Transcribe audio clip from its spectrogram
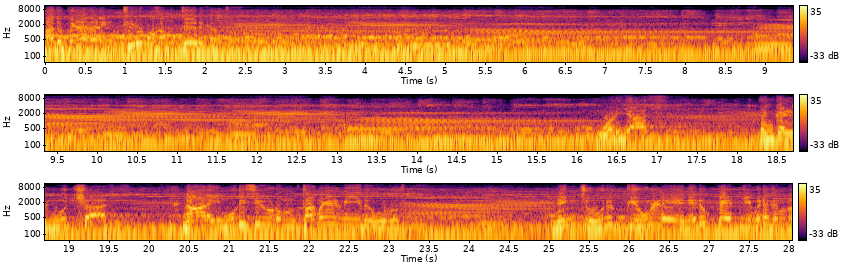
அது பிள்ளைகளின் திருமுகம் தேடுகிறது. எங்கள் மூச்சாகி நாளை முடிசூடும் தமிழ் மீது உருது நெஞ்சு உருக்கி உள்ளே நெருப்பேற்றி விடுகின்ற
